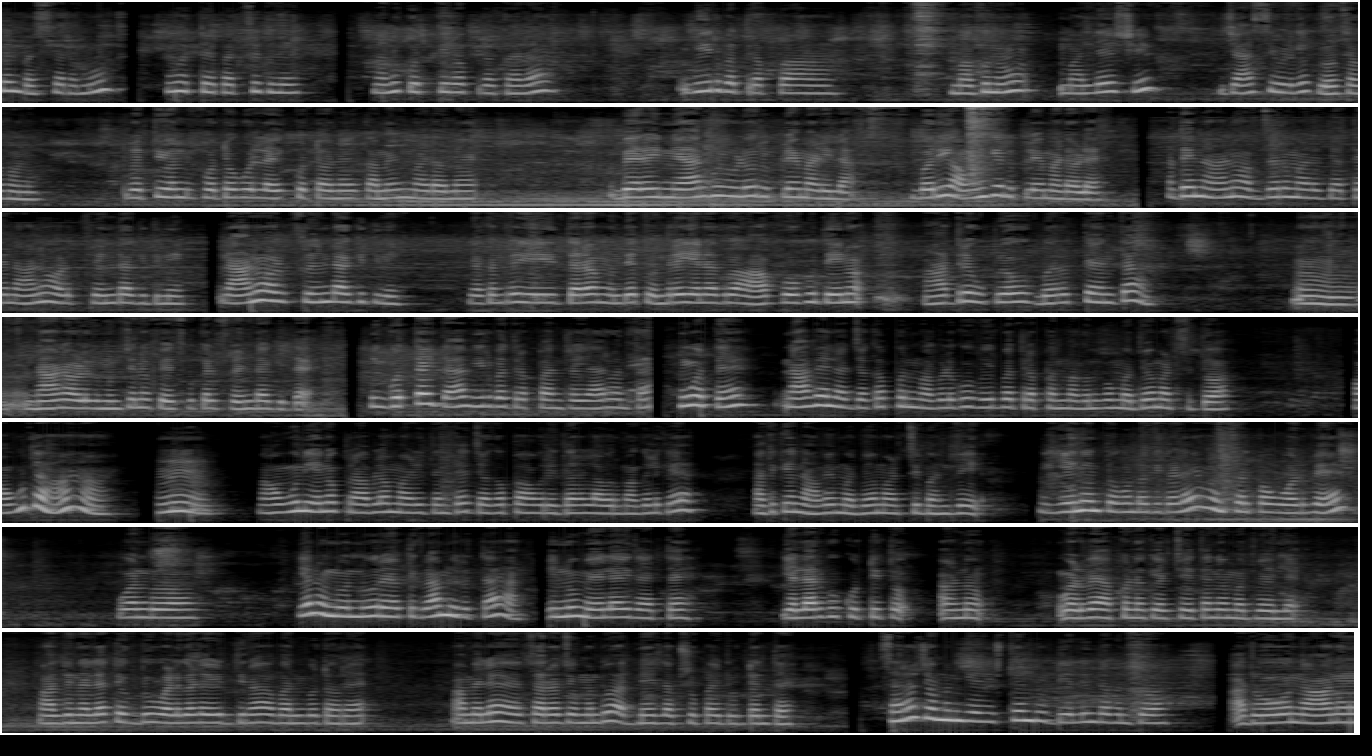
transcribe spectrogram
Complaint ಬರ್ಸ್ಯಾರಮ್ಮ ಇವತ್ತೇ ಬರ್ತಿದ್ವಿ ನನಗೆ ಗೊತ್ತಿರೋ ಪ್ರಕಾರ ವೀರಭದ್ರಪ್ಪ ಮಗನು ಮಲ್ಲೇಶಿ ಜಾಸ್ತಿ ಇವಳಿಗೆ ಕ್ಲೋಸ್ ಆಗೋನು ಪ್ರತಿಯೊಂದು ಫೋಟೋಗಳು ಲೈಕ್ ಕೊಟ್ಟವನೆ ಕಮೆಂಟ್ ಮಾಡೋನೆ ಬೇರೆ ಇನ್ಯಾರಿಗೂ ಇವಳು ರಿಪ್ಲೈ ಮಾಡಿಲ್ಲ. ಬರೀ ಅವನಿಗೆ ರಿಪ್ಲೈ ಮಾಡೋಳೆ ಅದೇ ನಾನು ಅಬ್ಸರ್ವ್ ಮಾಡಿದ್ದೆ ಅತ್ತೆ. ನಾನು ಅವಳ ಫ್ರೆಂಡ್ ಆಗಿದ್ದೀನಿ. ನಾನು ಅವಳ ಫ್ರೆಂಡ್ ಆಗಿದ್ದೀನಿ. ಯಾಕಂದರೆ ಈ ಥರ ಮುಂದೆ ತೊಂದರೆ ಏನಾದರೂ ಆಗಬಹುದೇನೋ. ಆದರೆ ಉಪಯೋಗಕ್ಕೆ ಬರುತ್ತೆ ಅಂತ ನಾನು ಅವಳಿಗೆ ಮುಂಚೆನೇ ಫೇಸ್ಬುಕ್ಕಲ್ಲಿ ಫ್ರೆಂಡ್ ಆಗಿದ್ದೆ. ಈಗ ಗೊತ್ತಾಯ್ತಾ ವೀರಭದ್ರಪ್ಪ ಅಂದರೆ ಯಾರು ಅಂತ? ಅತ್ತೆ ನಾವೆಲ್ಲ ಜಗಪ್ಪನ ಮಗಳಿಗೂ ವೀರಭದ್ರಪ್ಪನ ಮಗನಿಗೂ ಮದುವೆ ಮಾಡಿಸಿದ್ದು ಹೌದಾ? ಹ್ಞೂ ಅವನು ಏನೋ ಪ್ರಾಬ್ಲಮ್ ಮಾಡಿದಂತೆ ಜಗಪ್ಪ ಅವ್ರು ಇದ್ದಾರಲ್ಲ ಅವ್ರ ಮಗಳಿಗೆ, ಅದಕ್ಕೆ ನಾವೇ ಮದುವೆ ಮಾಡಿಸಿ ಬಂದ್ವಿ. ಏನೇನು ತೊಗೊಂಡೋಗಿದ್ದಾಳೆ? ಒಂದು ಸ್ವಲ್ಪ ಒಡವೆ, ಒಂದು, ಏನೋ ಒಂದು ನೂರೈವತ್ತು ಗ್ರಾಮ್ ಇರುತ್ತಾ? ಇನ್ನೂ ಮೇಲೆ ಇದೆ ಅತ್ತೆ. ಎಲ್ಲರಿಗೂ ಕೊಟ್ಟಿತ್ತು ಹಣ್ಣು. ಒಡವೆ ಹಾಕೊಳ್ಳೋಕೆ ಚೈತನ್ಯ ಮದುವೆಯಲ್ಲೇ. ಅದನ್ನೆಲ್ಲ ತೆಗೆದು ಒಳಗಡೆ ಇದ್ದೀರ ಬಂದ್ಬಿಟ್ಟವ್ರೆ. ಆಮೇಲೆ ಸರೋಜಮ್ಮಂದು ಹದಿನೈದು ಲಕ್ಷ ರೂಪಾಯಿ ದುಡ್ಡಂತೆ. ಸರೋಜಮ್ಮನಿಗೆ ಇಷ್ಟೊಂದು ದುಡ್ಡು ಎಲ್ಲಿಂದ ಬಂತು? ಅದು ನಾನು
